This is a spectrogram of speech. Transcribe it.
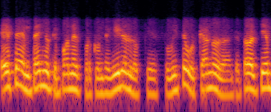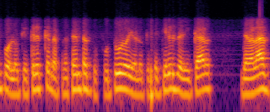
ese empeño que pones por conseguir lo que estuviste buscando durante todo el tiempo, lo que crees que representa tu futuro y a lo que te quieres dedicar, de verdad,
